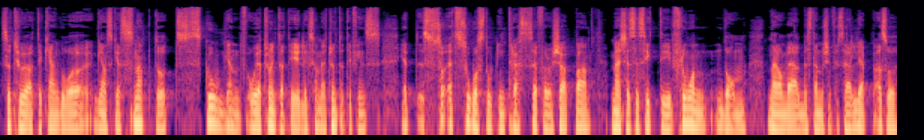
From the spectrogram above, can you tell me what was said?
så tror jag att det kan gå ganska snabbt åt skogen. Och jag tror inte att det, är liksom, jag tror inte att det finns ett, så, ett så stort intresse för att köpa Manchester City från dem när de väl bestämmer sig för att sälja. Alltså,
